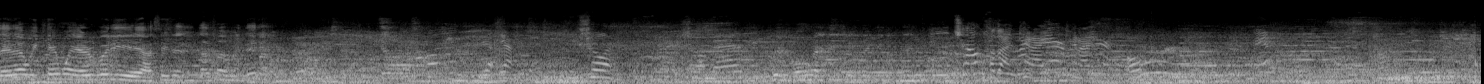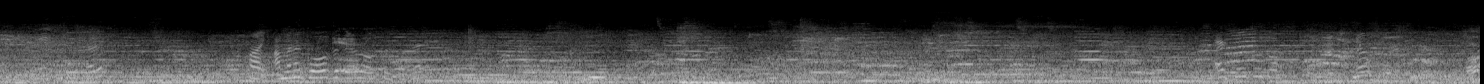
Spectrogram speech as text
day that we came, why everybody, uh, that's why we did it. Yeah, yeah. Sure. Sure, man. Hold on, can I, can I, oh. Ready? Alright, I'm gonna go over there real quick. And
